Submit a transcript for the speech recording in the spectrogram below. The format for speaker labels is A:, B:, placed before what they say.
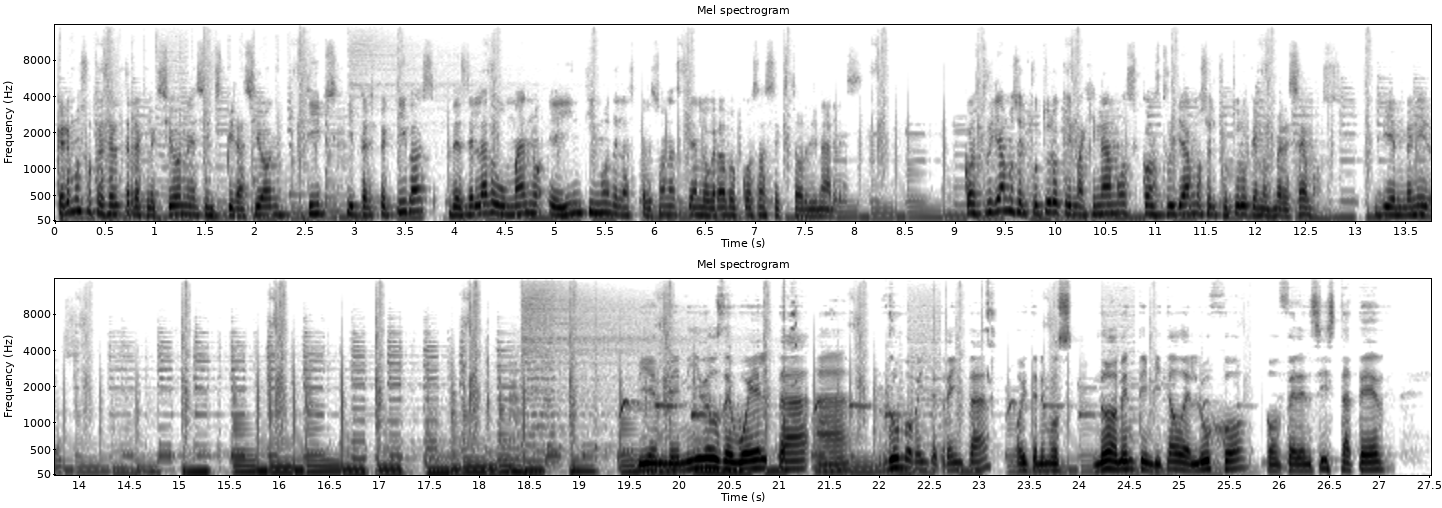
A: Queremos ofrecerte reflexiones, inspiración, tips y perspectivas desde el lado humano e íntimo de las personas que han logrado cosas extraordinarias. Construyamos el futuro que imaginamos, construyamos el futuro que nos merecemos. Bienvenidos.
B: Bienvenidos de vuelta a Rumbo 2030. Hoy tenemos nuevamente invitado de lujo, conferencista TED,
